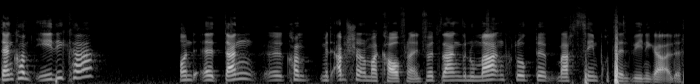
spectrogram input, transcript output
dann kommt Edeka und äh, dann äh, kommt mit Abstand nochmal Kaufland. Ich würde sagen, wenn du Markenprodukte machst, 10% weniger alles.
